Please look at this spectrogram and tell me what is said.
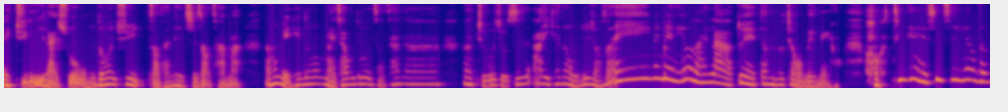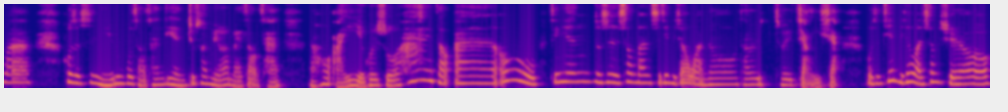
哎，举个例来说，我们都会去早餐店吃早餐嘛，然后每天都买差不多的早餐呐。那久而久之，阿姨看到我们就想说：“哎，妹妹你又来啦！”对他们都叫我妹妹哦。今天也是吃一样的吗？或者是你路过早餐店，就算没有要买早餐，然后阿姨也会说：“嗨，早安哦，今天就是上班时间比较晚哦。”她会就会讲一下，或是今天比较晚上学哦。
